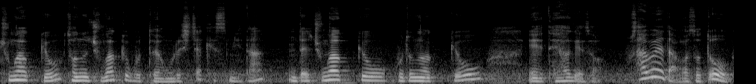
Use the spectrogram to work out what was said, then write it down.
중학교, 저는 중학교부터 영어를 시작했습니다. 근데 중학교, 고등학교, 예, 대학에서 사회에 나와서도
